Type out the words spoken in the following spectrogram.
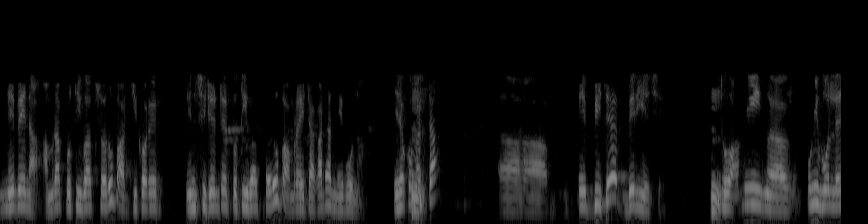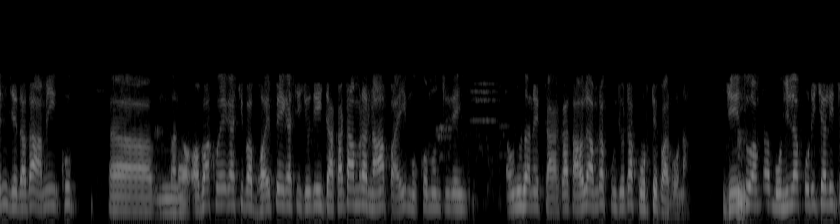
নেবে না। আমরা প্রতিবাদ স্বরূপ আরজিকরের ইনসিডেন্টের প্রতিবাদ স্বরূপ আমরা এই টাকাটা নেব না। এরকম একটা এফবিতে বেরিয়েছে। তো আমি উনি বললেন যে দাদা আমি খুব মানে অবাক হয়ে গেছি বা ভয় পেয়ে গেছি। যদি এই টাকাটা আমরা না পাই মুখ্যমন্ত্রীর এই অনুদানের টাকা তাহলে আমরা পুজোটা করতে পারব না। যেহেতু আমরা মহিলা পরিচালিত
